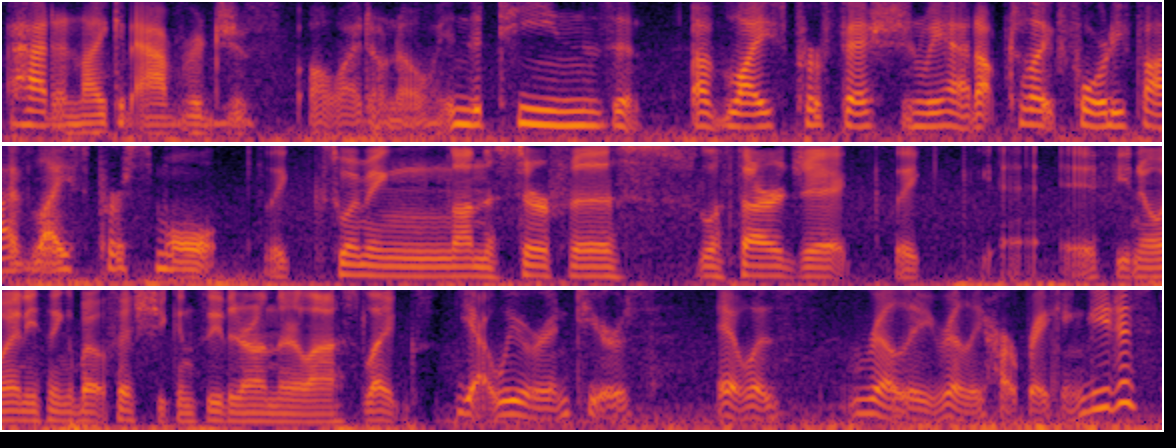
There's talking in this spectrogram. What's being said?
had an, like an average of oh I don't know in the teens of lice per fish, and we had up to like forty five lice per smolt. Like swimming on the surface, lethargic, like eh, if you know anything about fish, you can see they're on their last legs. Yeah, we were in tears. It was really, really heartbreaking. You just,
